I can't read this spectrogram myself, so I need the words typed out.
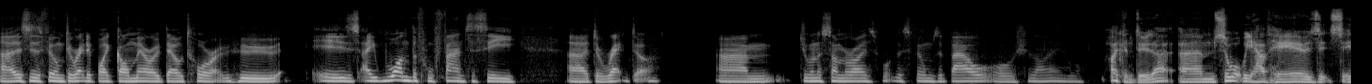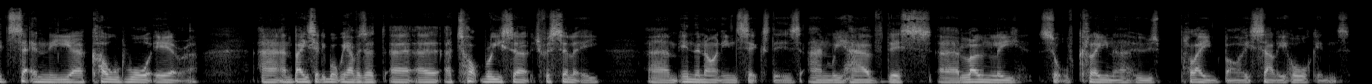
Uh, this is a film directed by Guillermo del Toro, who is a wonderful fantasy uh, director. Um, do you want to summarize what this film's about, or shall I? Or... I can do that. Um, so what we have here is it's it's set in the uh, Cold War era, uh, and basically what we have is a a, a top research facility um, in the 1960s, and we have this uh, lonely sort of cleaner who's played by Sally Hawkins,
